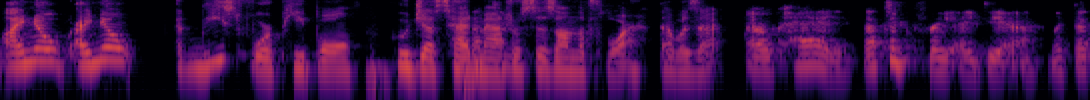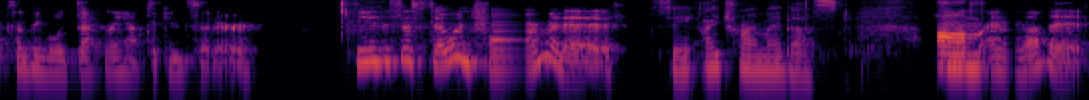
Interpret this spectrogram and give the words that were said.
I know I know at least four people who just had mattresses on the floor. That was it. Okay, that's a great idea. Like that's something we'll definitely have to consider. See, this is so informative. See, I try my best. Yes, Um, I love it.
